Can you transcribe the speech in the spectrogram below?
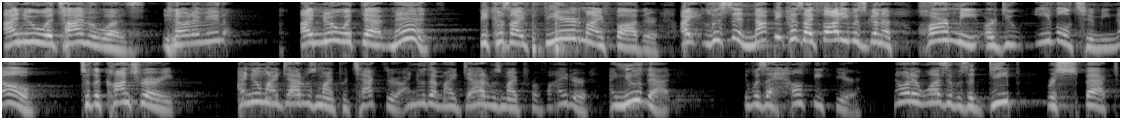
I knew what time it was. You know what I mean? I knew what that meant because I feared my father. I, listen, not because I thought he was going to harm me or do evil to me. No, to the contrary. I knew my dad was my protector. I knew that my dad was my provider. I knew that. It was a healthy fear. You know what it was? It was a deep respect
